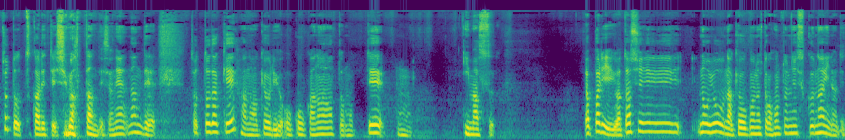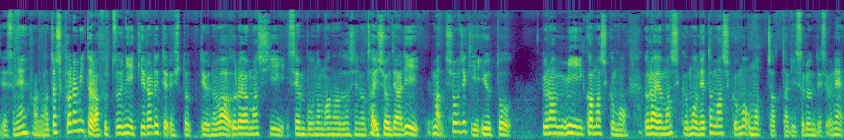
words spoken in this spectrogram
ちょっと疲れてしまったんですよね。なんで、ちょっとだけ、あの、距離を置こうかなと思って、うん、います。やっぱり私のような境遇の人が本当に少ないのでですね、あの、私から見たら普通に生きられてる人っていうのは、羨ましい戦望の眼差しの対象であり、まあ、正直言うと、恨みがましくも、羨ましくも、妬ましくも思っちゃったりするんですよね。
